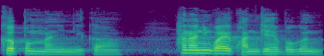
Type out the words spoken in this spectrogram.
그것뿐만입니까? 하나님과의 관계 회복은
